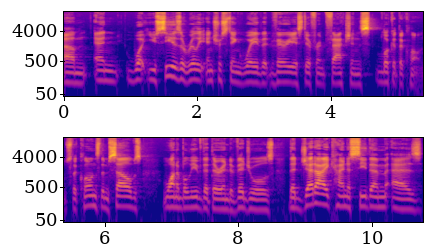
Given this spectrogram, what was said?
Um, and what you see is a really interesting way that various different factions look at the clones. The clones themselves want to believe that they're individuals. The Jedi kind of see them as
